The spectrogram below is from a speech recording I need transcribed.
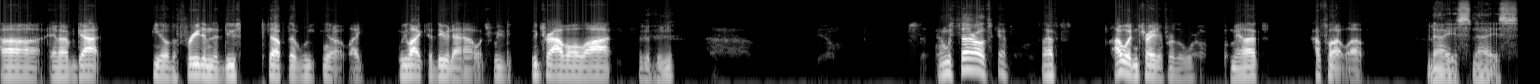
Uh, and I've got, you know, the freedom to do stuff that we, you know, like we like to do now, which we, we travel a lot. Mm-hmm and we set our own schedule. So that's I wouldn't trade it for the world. I mean, that's that's what I love. Nice, nice,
